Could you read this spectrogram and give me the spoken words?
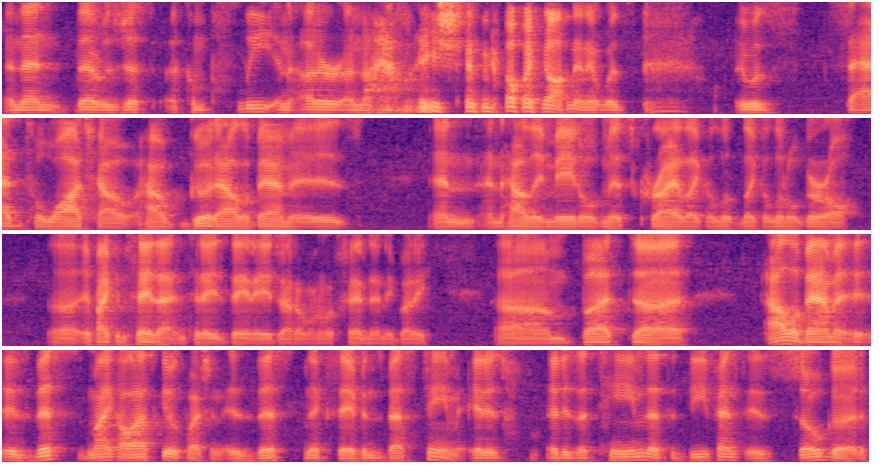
and then there was just a complete and utter annihilation going on, and it was it was sad to watch how, how good Alabama is, and and how they made Ole Miss cry like a like a little girl. Uh, if I can say that in today's day and age, I don't want to offend anybody, um, but. Uh, Alabama is this Mike? I'll ask you a question. Is this Nick Saban's best team? It is. It is a team that the defense is so good,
